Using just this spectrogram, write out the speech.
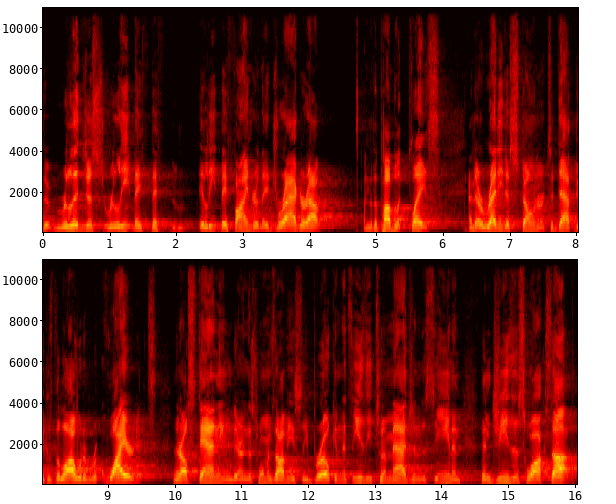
the religious elite they, they, elite, they find her, and they drag her out into the public place and they're ready to stone her to death because the law would have required it. And they're all standing there, and this woman's obviously broken. It's easy to imagine the scene. And then Jesus walks up,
